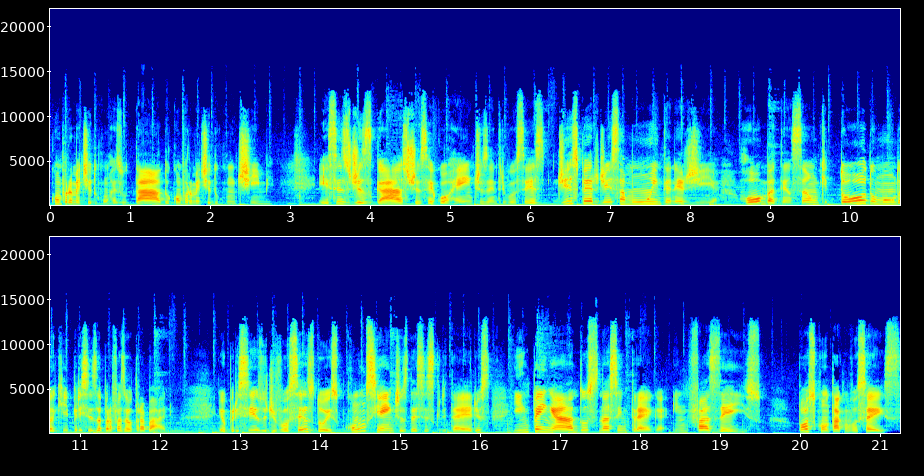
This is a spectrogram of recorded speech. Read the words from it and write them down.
Comprometido com o resultado, comprometido com o time. Esses desgastes recorrentes entre vocês desperdiça muita energia, rouba a atenção que todo mundo aqui precisa para fazer o trabalho. Eu preciso de vocês dois conscientes desses critérios e empenhados nessa entrega, em fazer isso. Posso contar com vocês?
